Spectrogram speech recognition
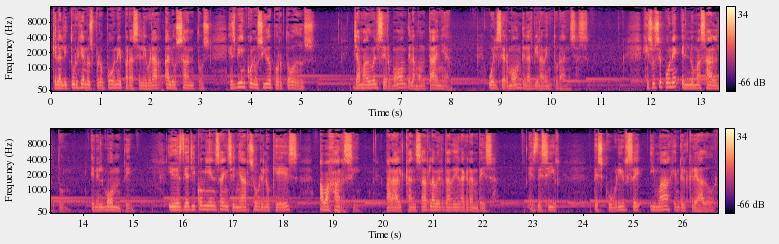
que la liturgia nos propone para celebrar a los santos es bien conocido por todos, llamado el Sermón de la Montaña o el Sermón de las Bienaventuranzas. Jesús se pone en lo más alto, en el monte y desde allí comienza a enseñar sobre lo que es abajarse para alcanzar la verdadera grandeza, es decir, descubrirse imagen del Creador,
